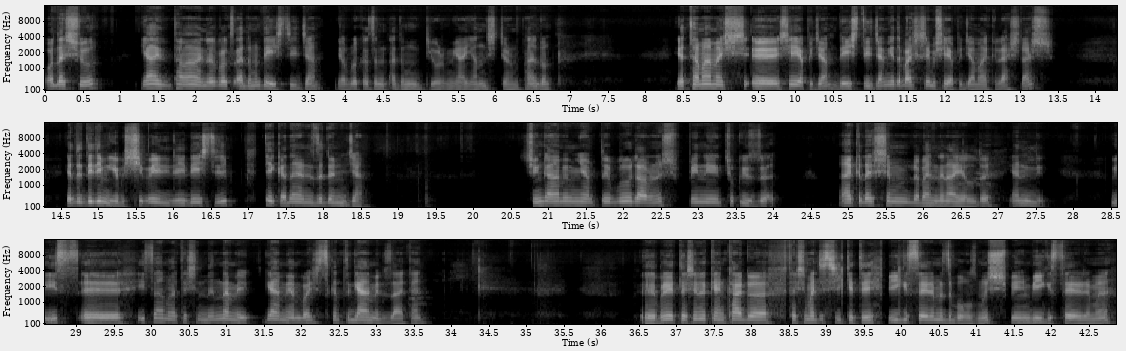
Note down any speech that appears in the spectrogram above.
O da şu. Yani tamamen Roblox adımı değiştireceğim. Roblox adımı, adımı diyorum ya. Yanlış diyorum pardon. Ya tamamen e, şey yapacağım. Değiştireceğim ya da başka bir şey yapacağım arkadaşlar. Ya da dediğim gibi şifreyi değiştirip tekrardan aranıza döneceğim. Çünkü abimin yaptığı bu davranış beni çok üzdü. Arkadaşım da benden ayrıldı. Yani bir İs, e, İstanbul'a taşındığımdan beri gelmeyen böyle sıkıntı gelmedi zaten. E, buraya taşınırken kargo taşımacı şirketi bilgisayarımızı bozmuş. Benim bilgisayarımı.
